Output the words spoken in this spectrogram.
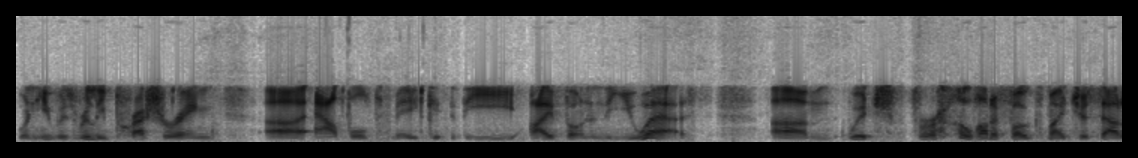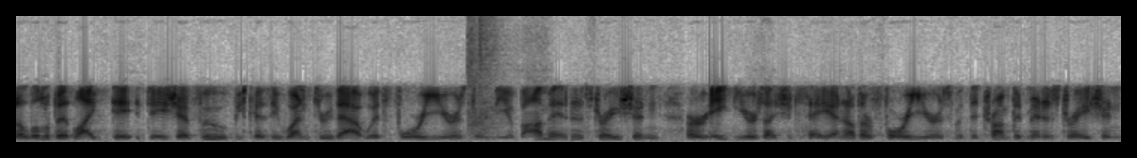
when he was really pressuring uh, Apple to make the iPhone in the U.S um, which for a lot of folks might just sound a little bit like de- deja vu because he went through that with four years during the Obama administration, or eight years, I should say, another four years with the Trump administration.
